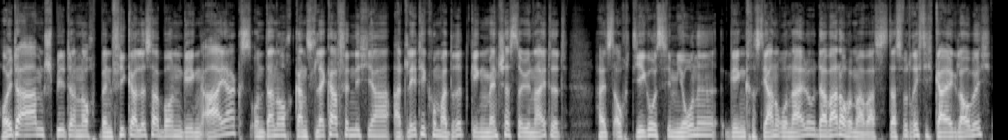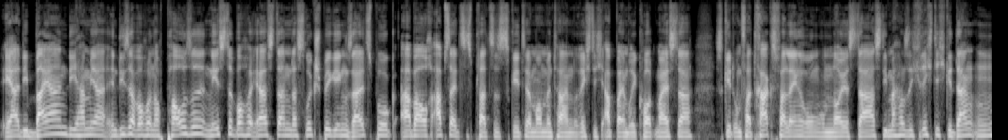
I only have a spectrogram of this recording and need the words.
Heute Abend spielt dann noch Benfica Lissabon gegen Ajax und dann noch ganz lecker finde ich ja Atletico Madrid gegen Manchester United. Heißt auch Diego Simeone gegen Cristiano Ronaldo. Da war doch immer was. Das wird richtig geil, glaube ich. Ja, die Bayern, die haben ja in dieser Woche noch Pause. Nächste Woche erst dann das Rückspiel gegen Salzburg. Aber auch abseits des Platzes geht ja momentan richtig ab beim Rekordmeister. Es geht um Vertragsverlängerung, um neue Stars. Die machen sich richtig Gedanken.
